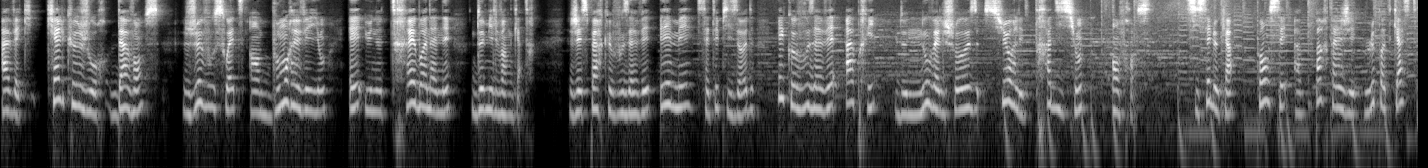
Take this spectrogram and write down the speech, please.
Avec quelques jours d'avance, je vous souhaite un bon réveillon et une très bonne année 2024. J'espère que vous avez aimé cet épisode et que vous avez appris de nouvelles choses sur les traditions en France. Si c'est le cas, pensez à partager le podcast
